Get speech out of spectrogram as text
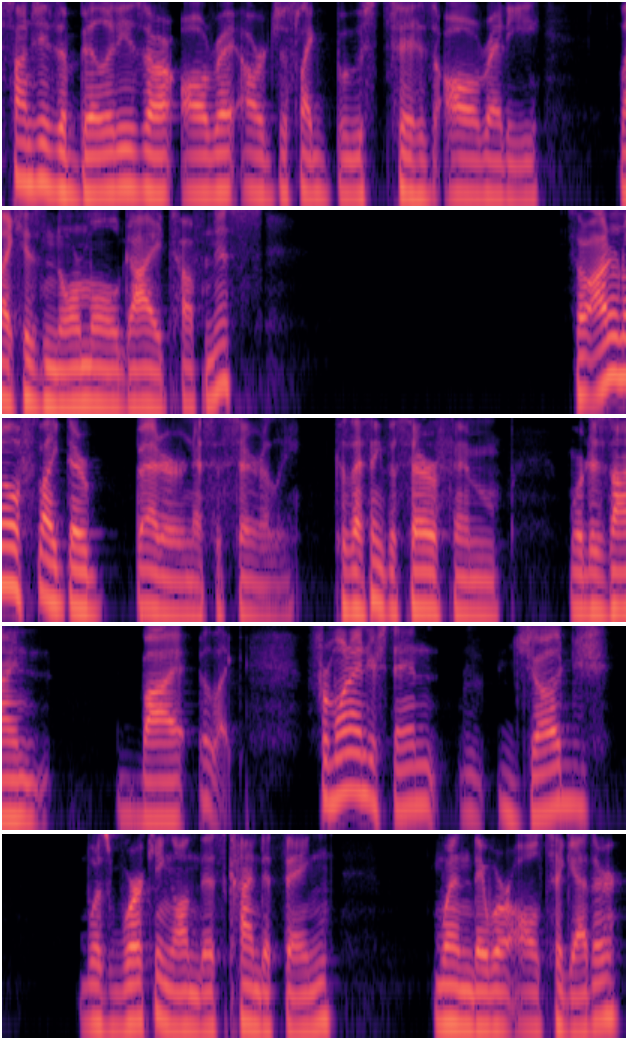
Sanji's abilities are already are just like boost to his already like his normal guy toughness. So I don't know if like they're better necessarily because I think the Seraphim were designed by like from what I understand, Judge was working on this kind of thing when they were all together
